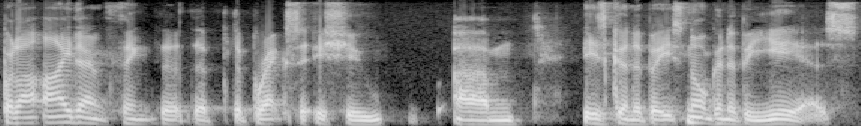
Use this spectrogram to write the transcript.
But I, I don't think that the the Brexit issue um, is going to be. It's not going to be years.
